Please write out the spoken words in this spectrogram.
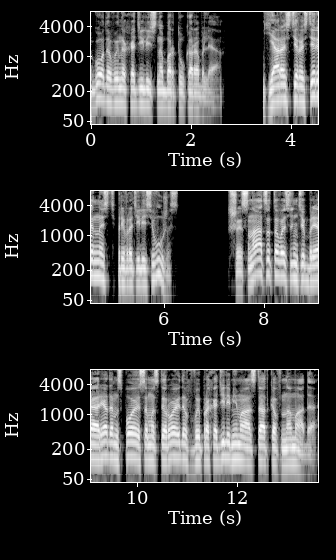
года вы находились на борту корабля. Ярость и растерянность превратились в ужас. 16 сентября рядом с поясом астероидов вы проходили мимо остатков Намада.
